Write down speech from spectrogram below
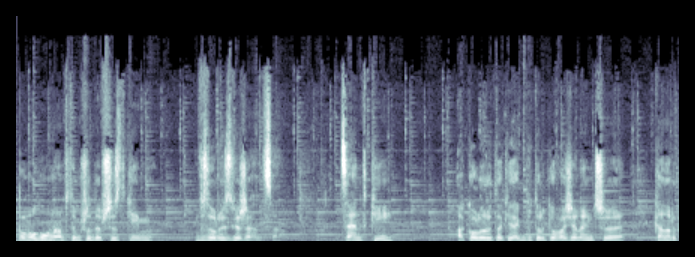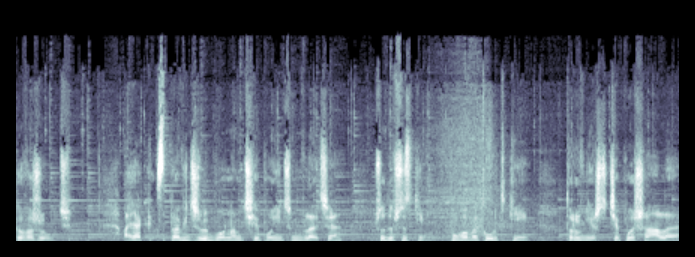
Pomogą nam w tym przede wszystkim wzory zwierzęce. Cętki, a kolory takie jak butelkowa zieleń czy kanarkowa żółć. A jak sprawić, żeby było nam ciepło niczym w lecie? Przede wszystkim puchowe kurtki, to również ciepłe szale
